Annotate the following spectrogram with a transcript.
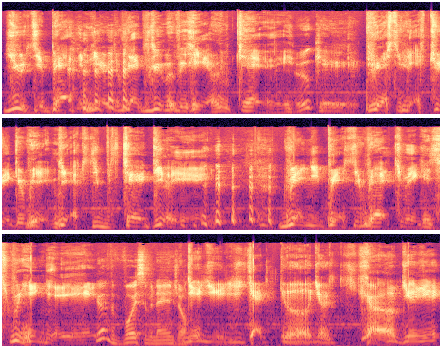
Use your back in here to let you over here, okay? Okay. Press the left trigger right next to take it. when you press the right trigger, swing it. You have the voice of an angel. Did you you got oh, you go get it?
